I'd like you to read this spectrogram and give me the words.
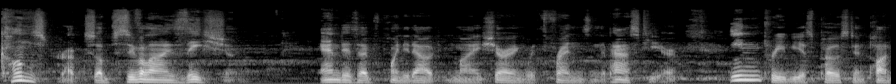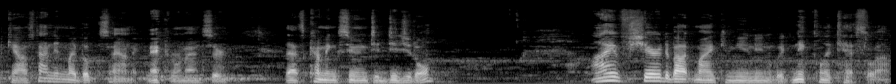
constructs of civilization. And as I've pointed out in my sharing with friends in the past here, in previous post and podcast, and in my book Psionic Necromancer, that's coming soon to digital, I've shared about my communion with Nikola Tesla.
